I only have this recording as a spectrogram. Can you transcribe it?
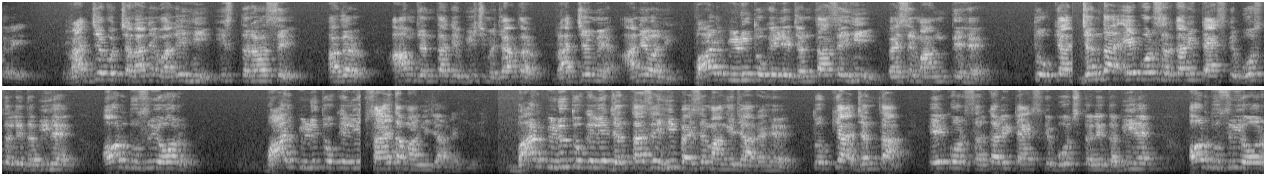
करे, राज्य को चलाने वाले ही इस तरह से अगर आम जनता के बीच में जाकर राज्य में आने वाली बाढ़ पीड़ितों के लिए जनता से ही पैसे मांगते हैं तो क्या जनता एक और सरकारी टैक्स के बोझ तले दबी है और दूसरी ओर बाढ़ पीड़ितों के लिए सहायता मांगी जा रही है। बाढ़ पीड़ितों के लिए जनता से ही पैसे मांगे जा रहे हैं। तो क्या जनता एक और सरकारी टैक्स के बोझ तले दबी है? और दूसरी ओर,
